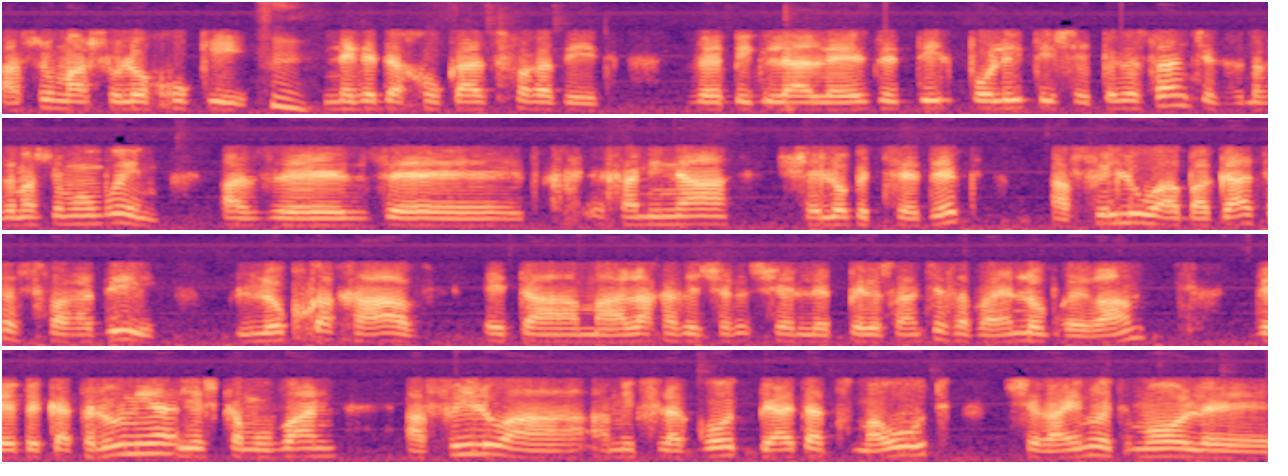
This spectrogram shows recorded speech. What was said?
עשו משהו לא חוקי hmm. נגד החוקה הספרדית, ובגלל איזה דיל פוליטי של פדרו סנצ'ס, זה מה שהם אומרים. אז אה, זה חנינה שלא בצדק. אפילו הבג"ץ הספרדי לא כל כך אהב את המהלך הזה של, של פדרו סנצ'ס, אבל אין לו ברירה. ובקטלוניה יש כמובן אפילו המפלגות בעד העצמאות, שראינו אתמול, אה,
